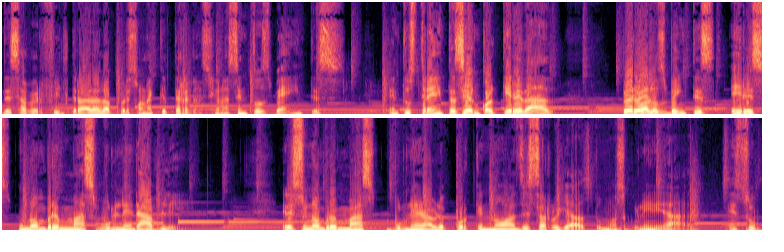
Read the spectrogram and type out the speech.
de saber filtrar a la persona que te relacionas en tus 20, en tus 30 y en cualquier edad. Pero a los 20 eres un hombre más vulnerable. Eres un hombre más vulnerable porque no has desarrollado tu masculinidad en su,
